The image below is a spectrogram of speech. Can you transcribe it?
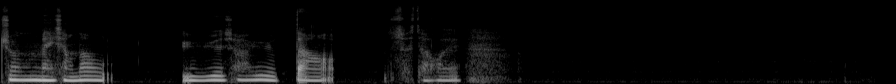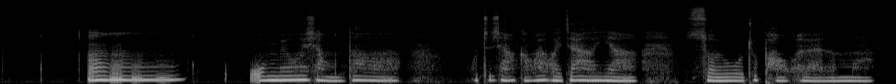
就没想到雨越下越大，所以才会。嗯，我没想到啊，我只想要赶快回家而已啊，所以我就跑回来了嘛。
